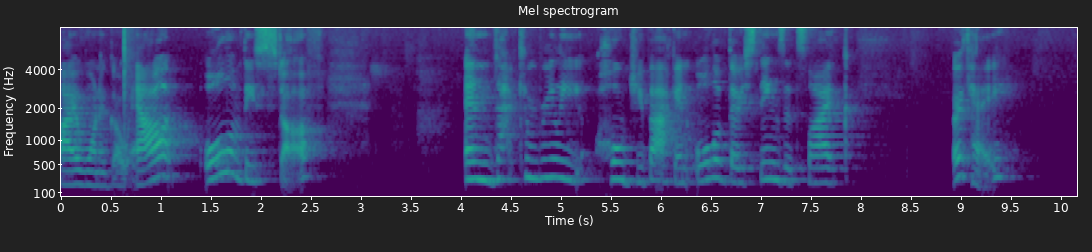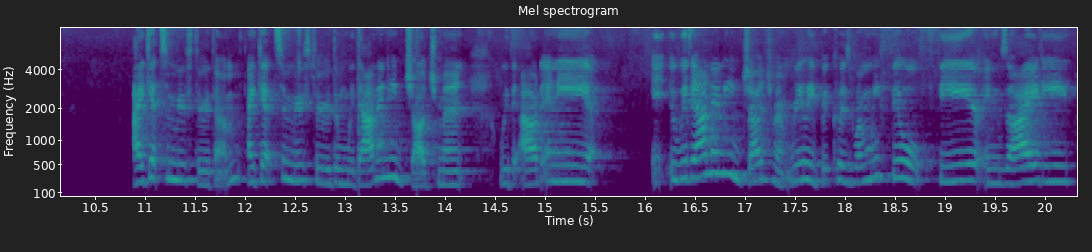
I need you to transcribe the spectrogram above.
I want to go out. All of this stuff. And that can really hold you back. And all of those things, it's like, okay, I get to move through them. I get to move through them without any judgment, without any without any judgment, really, because when we feel fear, anxiety,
